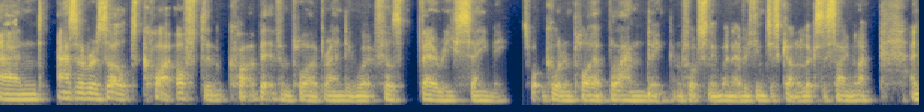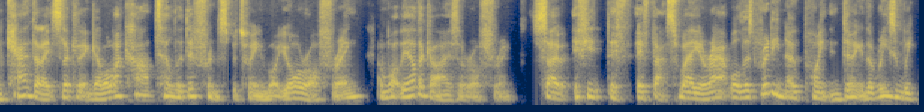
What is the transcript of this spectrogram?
And as a result, quite often, quite a bit of employer branding work feels very samey. It's what we call employer blanding, unfortunately, when everything just kind of looks the same. And, I, and candidates look at it and go, well, I can't tell the difference between what you're offering and what the other guys are offering. So if you if, if that's where you're at, well, there's really no point in doing it. The reason we,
